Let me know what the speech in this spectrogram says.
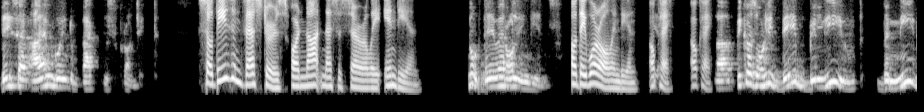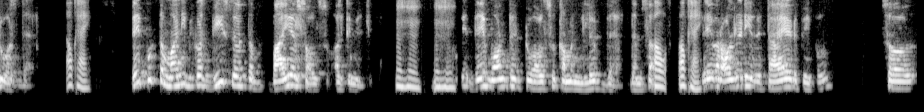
They said, I am going to back this project. So these investors are not necessarily Indian. No, they were all Indians. Oh, they were all Indian. Okay. Yes. Okay. Uh, because only they believed the need was there. Okay. They put the money because these were the buyers also, ultimately. hmm hmm They- They wanted to also come and live there themselves. Oh, okay. They were already retired people. So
